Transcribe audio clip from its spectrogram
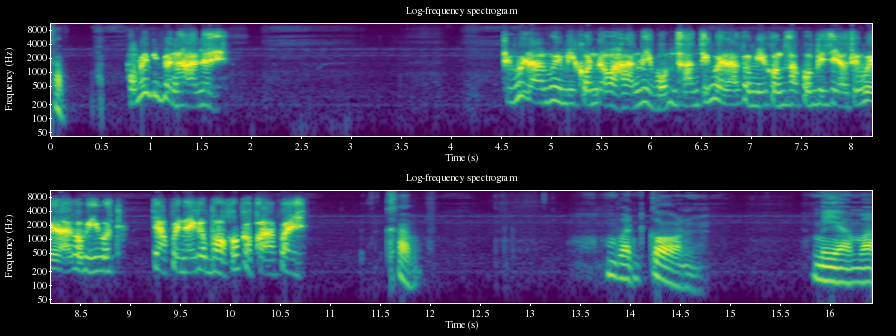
ครับ ผมไม่มีปัญหาเลย ถึงเวลาไม่มีคนเอาอาหารไม่ผมทานถึงเวลาก็มีคนพาผมไปเที่ยวถึงเวลาก็มีคน อยากไปไหนก็บอกเขาก็พาไป ครับ วันก่อน เมียมา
